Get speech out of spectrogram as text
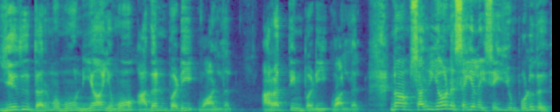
எது தர்மமோ நியாயமோ அதன்படி வாழ்தல். அறத்தின்படி வாழ்தல். நாம் சரியான செயலை செய்யும் பொழுது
